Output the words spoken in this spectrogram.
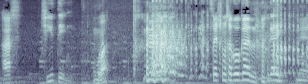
as cheating? What? Search mo sa Google, okay? Ne.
